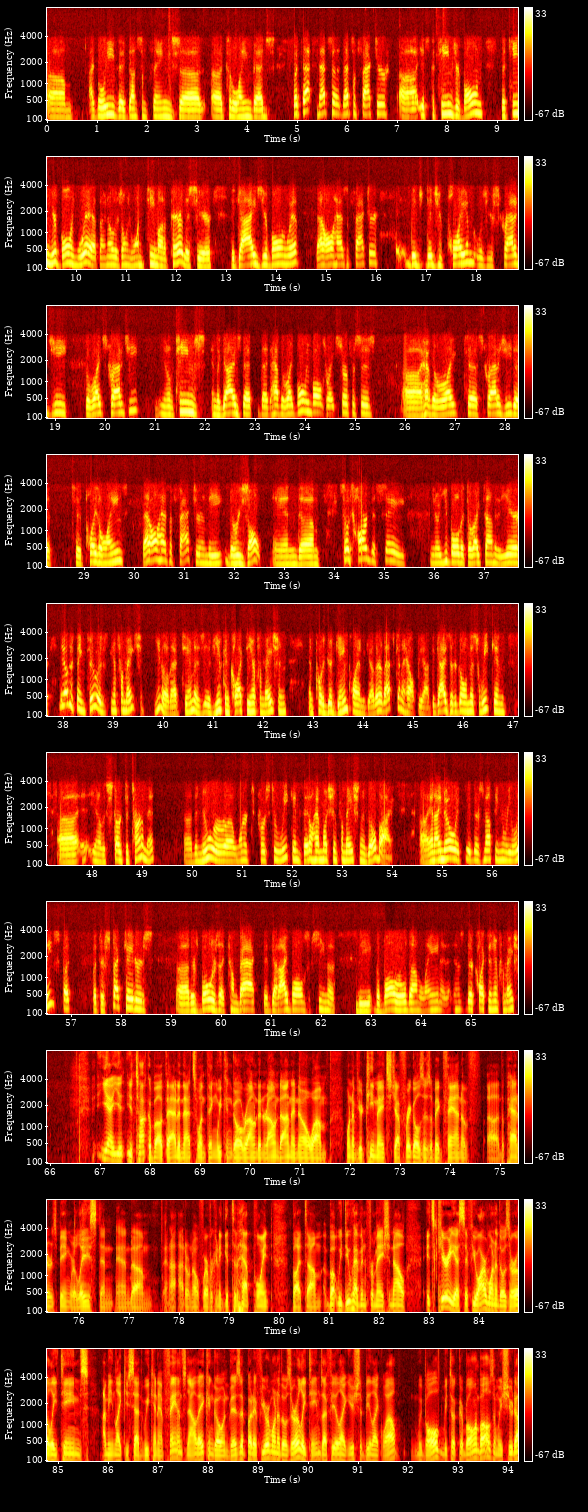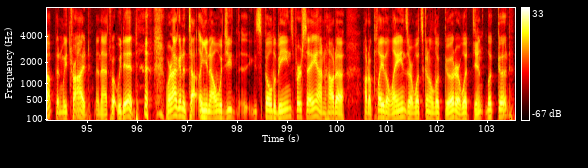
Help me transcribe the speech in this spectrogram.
um, I believe they've done some things uh, uh, to the lane beds, but that that's a that's a factor. Uh, it's the teams you're bowling, the team you're bowling with. I know there's only one team on a pair this year. The guys you're bowling with, that all has a factor. Did did you play them? Was your strategy the right strategy? You know, teams and the guys that that have the right bowling balls, right surfaces, uh, have the right uh, strategy to to play the lanes that all has a factor in the the result. And um, so it's hard to say, you know, you bowled at the right time of the year. The other thing too is information. You know that Tim is if you can collect the information and put a good game plan together, that's going to help you out. The guys that are going this weekend, uh, you know, start the tournament. Uh, the newer uh, one or two, first two weekends, they don't have much information to go by. Uh, and I know it, it, there's nothing released, but but there's spectators uh, there's bowlers that come back. They've got eyeballs. Have seen the the the ball roll down the lane, and, and they're collecting information. Yeah, you you talk about that, and that's one thing we can go round and round on. I know um, one of your teammates, Jeff Richgels, is a big fan of uh, the patterns being released, and and um, and I, I, don't know if we're ever going to get to that point, but um, but we do have information now. It's curious if you are one of those early teams I mean, like you said, we can have fans now; they can go and visit. But if you're one of those early teams, I feel like you should be like, well, we bowled, we took their bowling balls, and we shoot up, and we tried, and that's what we did. We're not going to tell, you know, would you uh, spill the beans per se on how to how to play the lanes, or what's going to look good, or what didn't look good?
